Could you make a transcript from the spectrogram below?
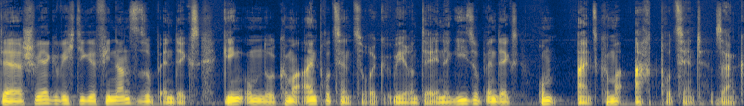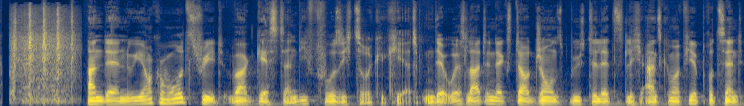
Der schwergewichtige Finanzsubindex ging um 0,1 Prozent zurück während der Energiesubindex um 1,8 Prozent sank. An der New Yorker Wall Street war gestern die Vorsicht zurückgekehrt. Der US-Leitindex Dow Jones büßte letztlich 1,4 Prozent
